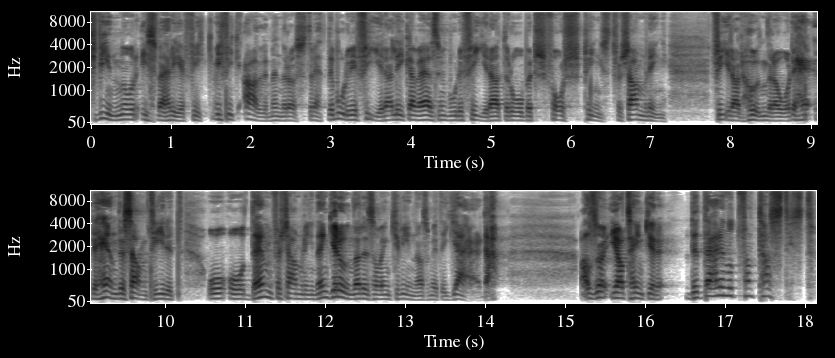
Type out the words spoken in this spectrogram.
kvinnor i Sverige fick, vi fick allmän rösträtt. Det borde vi fira lika väl som vi borde fira att Robertsfors pingstförsamling firar 100 år. Det, det hände samtidigt och, och, den församlingen den grundades av en kvinna som heter Gerda. Alltså jag tänker, det där är något fantastiskt.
